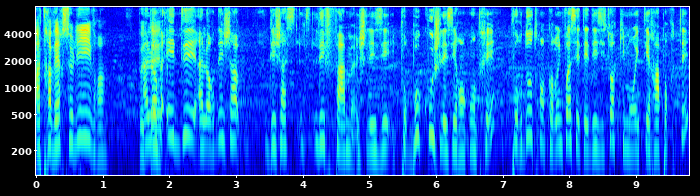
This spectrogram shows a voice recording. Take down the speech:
à travers ce livre Alors aider, alors déjà, déjà les femmes, je les ai, pour beaucoup je les ai rencontrées. Pour d'autres, encore une fois, c'était des histoires qui m'ont été rapportées.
